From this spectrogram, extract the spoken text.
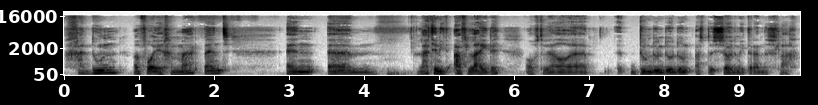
ga doen waarvoor je gemaakt bent. En um, Laat je niet afleiden. Oftewel, uh, doen, doen, doen, doen als de sodemieter aan de slag.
